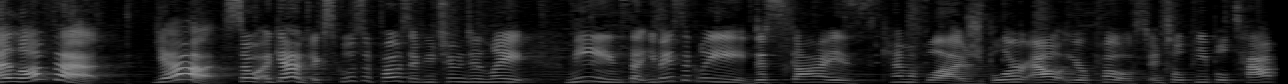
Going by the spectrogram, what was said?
I love that. Yeah. So again, exclusive post, if you tuned in late, means that you basically disguise, camouflage, blur out your post until people tap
